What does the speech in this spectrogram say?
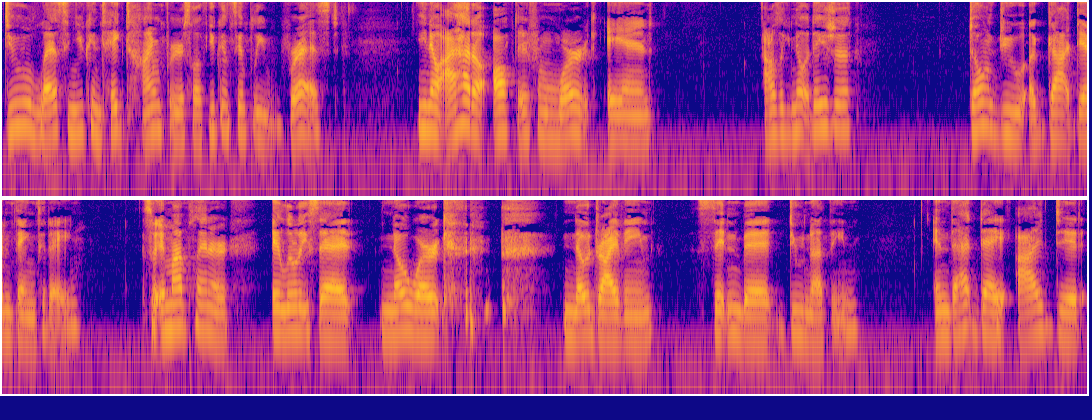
do less and you can take time for yourself. You can simply rest. You know, I had an off day from work and I was like, no, Deja, don't do a goddamn thing today. So in my planner, it literally said no work, no driving, sit in bed, do nothing. And that day, I did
